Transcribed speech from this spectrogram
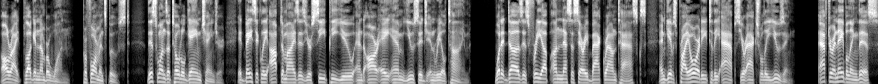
All right, plugin number one, Performance Boost. This one's a total game changer. It basically optimizes your CPU and RAM usage in real time. What it does is free up unnecessary background tasks and gives priority to the apps you're actually using. After enabling this,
